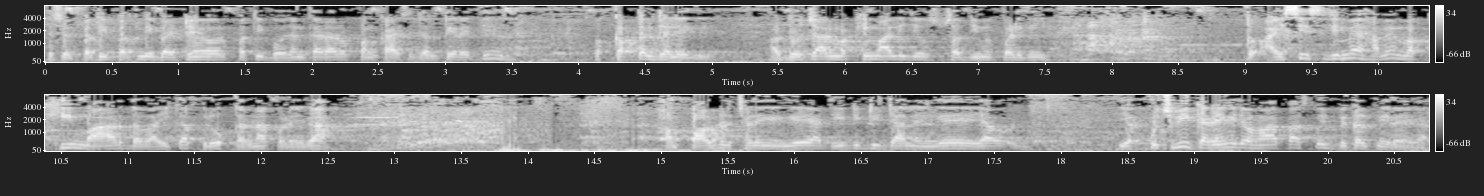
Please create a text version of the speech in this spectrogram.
जैसे पति पत्नी बैठे हैं और पति भोजन करा और पंखा ऐसे जलती रहती है ना और कब तक जलेगी? और दो चार मक्खी मार लीजिए, उस सब्ज़ी में पड़ गई। तो ऐसी स्थिति में हमें मक्खी मार, दवाई का प्रयोग करना पड़ेगा। हम पाउडर छड़ेंगे या डीडीटी डालेंगे या या कुछ भी करेंगे जब हमारे पास कोई विकल्प नहीं रहेगा।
